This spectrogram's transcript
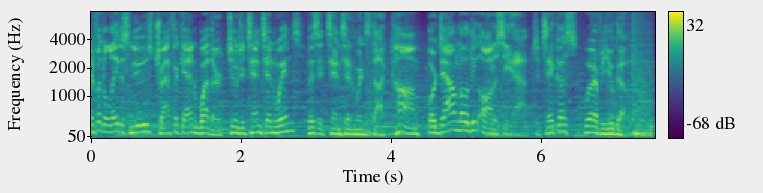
And for the latest news, traffic, and weather, tune to 1010 Wins, visit 1010wins.com, or download the Audacy app to take us wherever you go.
